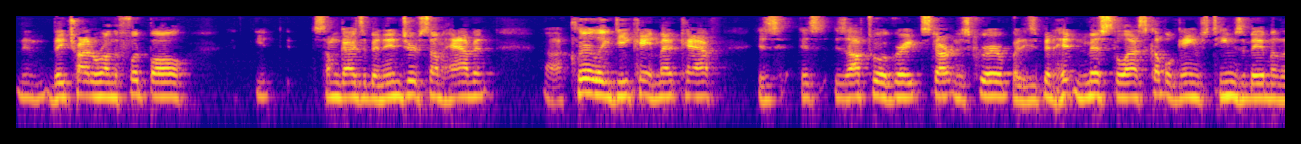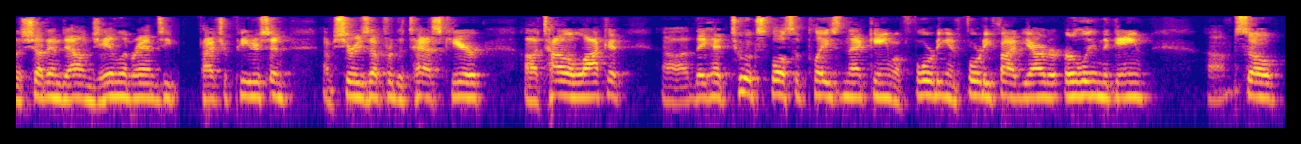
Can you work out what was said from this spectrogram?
They try to run the football. Some guys have been injured, some haven't. Uh, clearly DK Metcalf is, is, is off to a great start in his career, but he's been hit and miss the last couple games. Teams have been able to shut him down. Jalen Ramsey, Patrick Peterson. I'm sure he's up for the task here. Uh, Tyler Lockett, uh, they had two explosive plays in that game, a 40 and 45 yarder early in the game. Um, so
